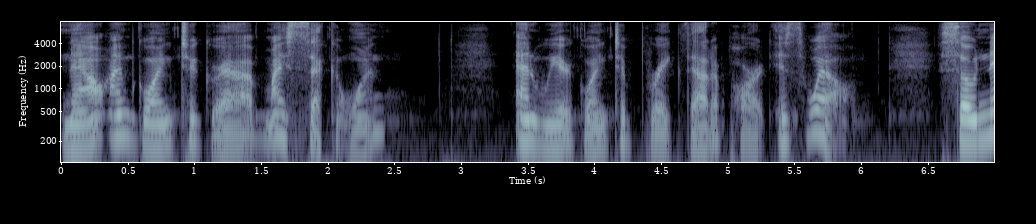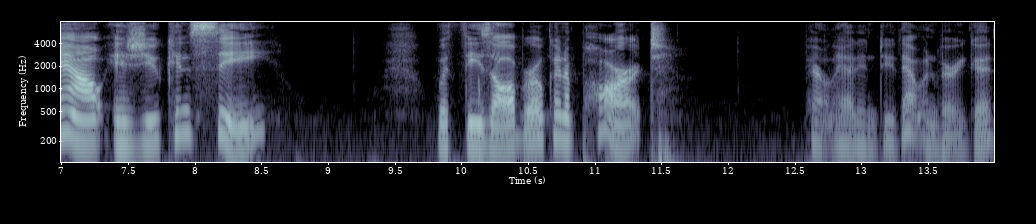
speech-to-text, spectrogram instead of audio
Now I'm going to grab my second one and we are going to break that apart as well. So now as you can see with these all broken apart, apparently I didn't do that one very good,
